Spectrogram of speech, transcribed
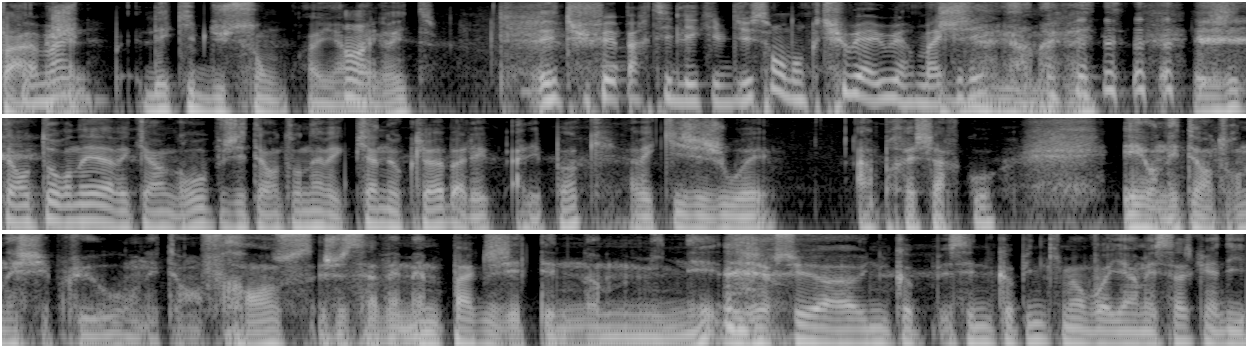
Enfin, l'équipe du son a eu un Ouais. Magritte. Et tu fais partie de l'équipe du son, donc tu as eu un J'ai Magritte. eu un Magritte. Et j'étais en tournée avec un groupe, j'étais en tournée avec Piano Club à l'é- à l'époque, avec qui j'ai joué après Charcot. Et on était en tournée, je sais plus où, on était en France. Je savais même pas que j'étais nominé. J'ai reçu euh, une c'est une copine qui m'a envoyé un message qui m'a dit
